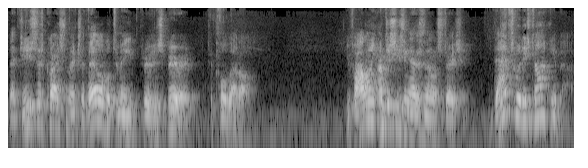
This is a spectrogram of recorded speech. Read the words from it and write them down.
that Jesus Christ makes available to me through his Spirit to pull that off. You following? I'm just using that as an illustration. That's what he's talking about.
